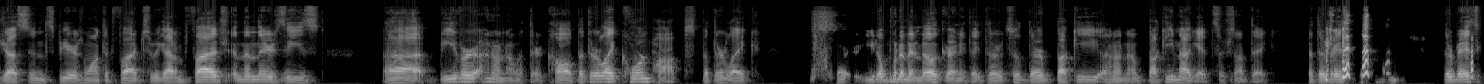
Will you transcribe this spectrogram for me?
Justin Spears wanted fudge, so we got him fudge. And then there's these uh beaver, I don't know what they're called, but they're like corn pops, but they're like they're- you don't put them in milk or anything. They're so they're Buc-ee, I don't know, Buc-ee nuggets or something. But they're basically they're basic.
